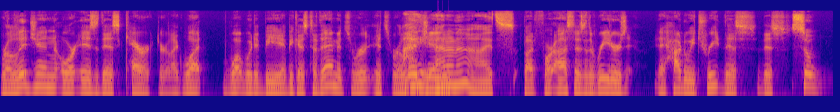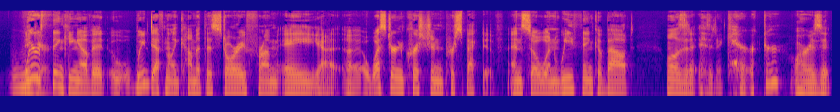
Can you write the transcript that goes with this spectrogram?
religion or is this character? Like what what would it be? Because to them it's re- it's religion, I, I don't know. It's but for us as the readers, how do we treat this this? so we're Figure. thinking of it. We definitely come at this story from a, uh, a Western Christian perspective, and so when we think about, well, is it a, is it a character or is it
